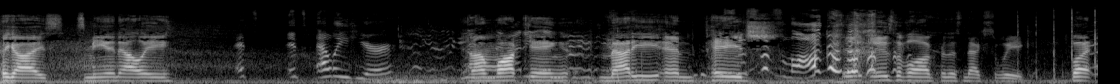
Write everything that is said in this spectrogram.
Hey guys, it's me and Ellie. It's it's Ellie here. And I'm walking Maddie and Paige. Vlog. It is the vlog for this next week. But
